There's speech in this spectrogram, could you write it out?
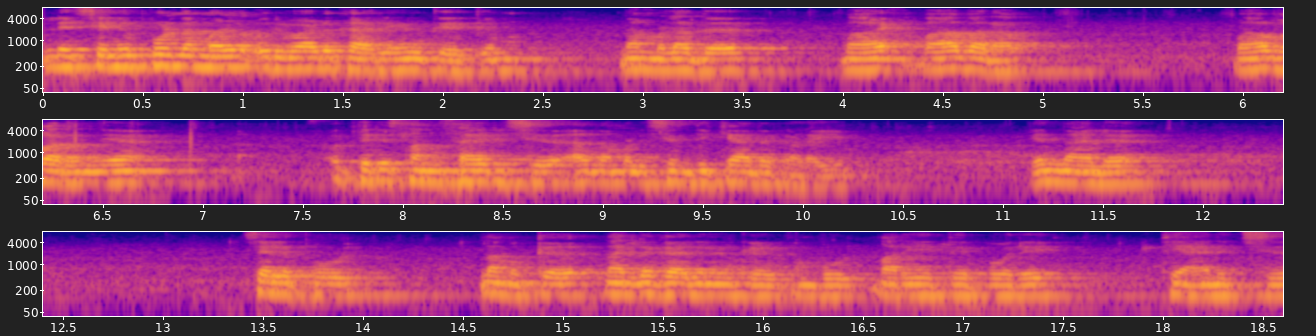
അല്ലെ ചിലപ്പോൾ നമ്മൾ ഒരുപാട് കാര്യങ്ങൾ കേൾക്കും. നമ്മളത് വാ വാ പറ വാ പറഞ്ഞ് ഒത്തിരി സംസാരിച്ച് അത് നമ്മൾ ചിന്തിക്കാതെ കളയും. എന്നാൽ ചിലപ്പോൾ നമുക്ക് നല്ല കാര്യങ്ങൾ കേൾക്കുമ്പോൾ മറിയത്തെ പോലെ ധ്യാനിച്ച്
